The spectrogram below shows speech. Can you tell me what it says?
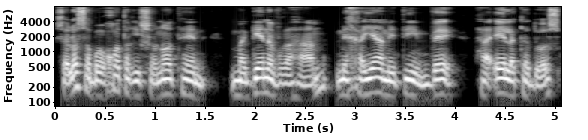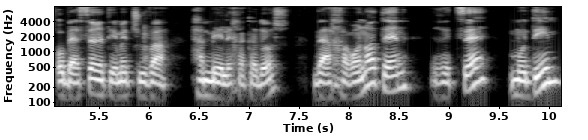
שלוש הברכות הראשונות הן מגן אברהם, מחיי המתים והאל הקדוש, או בעשרת ימי תשובה המלך הקדוש, והאחרונות הן רצה, מודים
